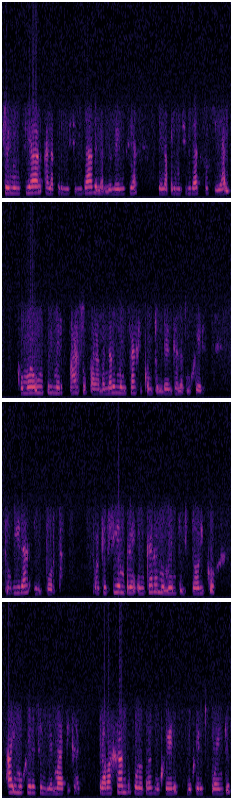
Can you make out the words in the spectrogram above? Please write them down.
Renunciar a la permisividad de la violencia, de la permisividad social, como un primer paso para mandar un mensaje contundente a las mujeres. Tu vida importa, porque siempre, en cada momento histórico, hay mujeres emblemáticas trabajando por otras mujeres, mujeres puentes,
